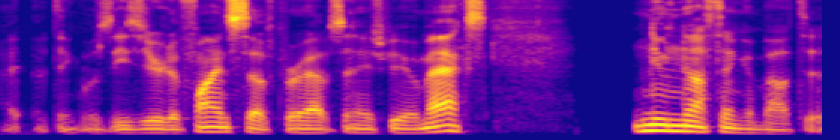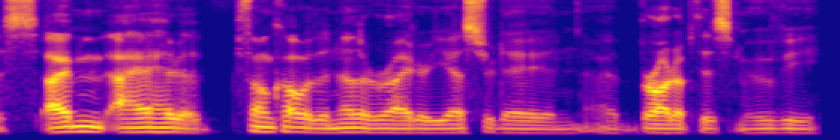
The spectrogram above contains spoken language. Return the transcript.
I, I think was easier to find stuff perhaps than HBO Max. Knew nothing about this. I'm, I had a phone call with another writer yesterday, and I brought up this movie.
